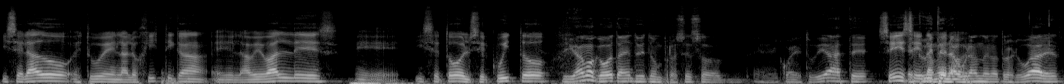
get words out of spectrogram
hice helado, estuve en la logística, eh, lavé baldes, eh, hice todo el circuito. Digamos que vos también tuviste un proceso en el cual estudiaste. Sí, sí, Estuviste también, laburando en otros lugares.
